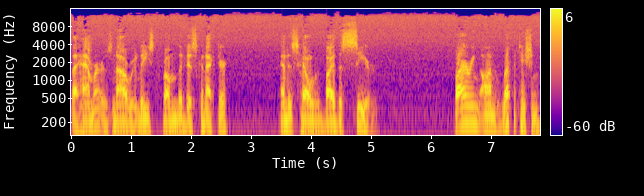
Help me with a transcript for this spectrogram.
The hammer is now released from the disconnector and is held by the sear. Firing on repetition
